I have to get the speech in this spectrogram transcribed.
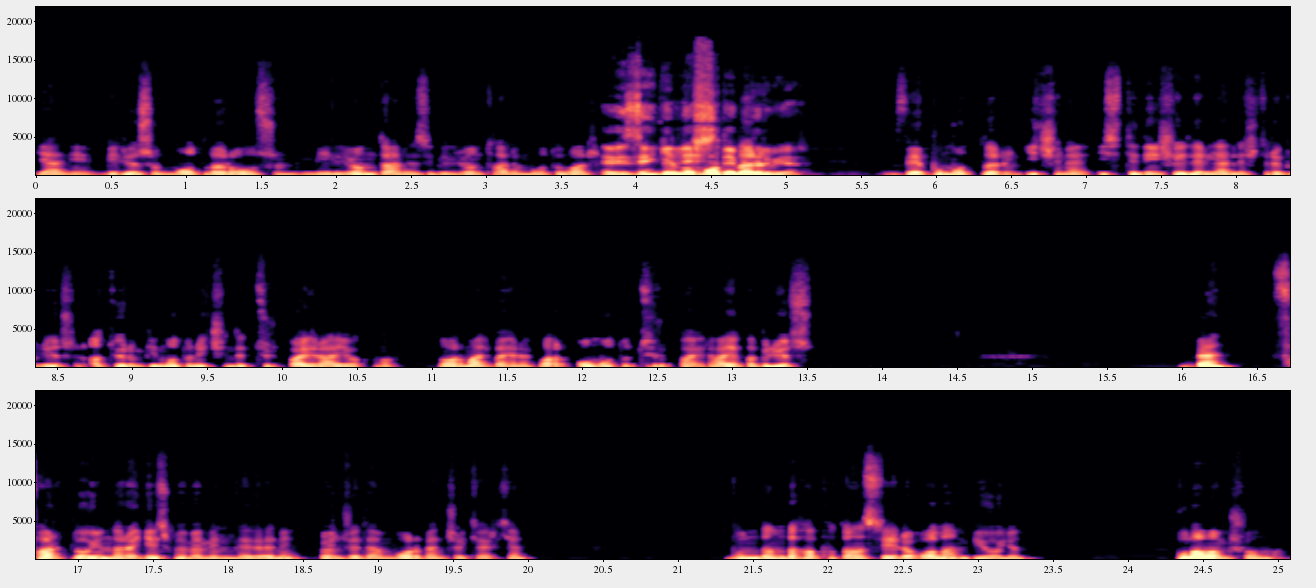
Yani biliyorsun modları olsun milyon tanesi milyon tane modu var. Evet zenginleştirebilir modların- bir yer. Ve bu modların içine istediğin şeyleri yerleştirebiliyorsun. Atıyorum bir modun içinde Türk bayrağı yok mu? Normal bayrak var. O modu Türk bayrağı yapabiliyorsun. Ben farklı oyunlara geçmememin nedeni önceden Warband çekerken bundan daha potansiyeli olan bir oyun bulamamış olmam.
